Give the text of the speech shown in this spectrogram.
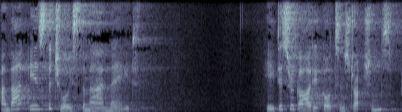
And that is the choice the man made. He disregarded God's instructions,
